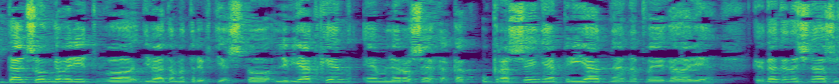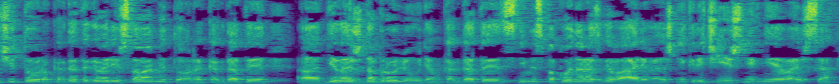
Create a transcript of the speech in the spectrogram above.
Дальше он говорит в девятом отрывке, что «Левьятхен эм лерошеха» как украшение приятное на твоей голове. Когда ты начинаешь учить Тору, когда ты говоришь словами Торы, когда ты э, делаешь добро людям, когда ты с ними спокойно разговариваешь, не кричишь, не гневаешься,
